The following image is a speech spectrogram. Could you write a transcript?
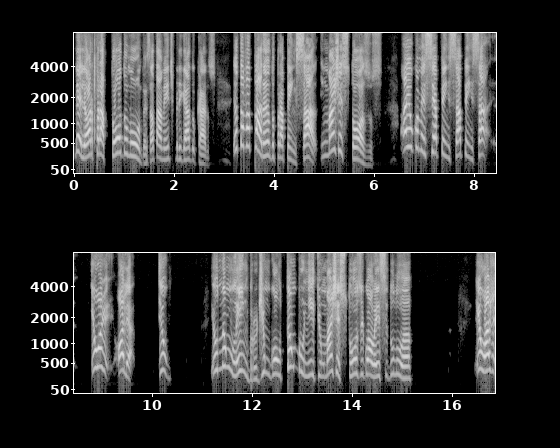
melhor para todo mundo. Exatamente. Obrigado, Carlos. Eu tava parando para pensar em majestosos. Aí eu comecei a pensar, pensar. Eu, olha, eu, eu não lembro de um gol tão bonito e um majestoso igual esse do Luan. Eu acho,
